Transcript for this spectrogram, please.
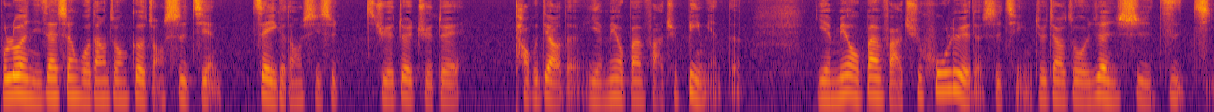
不论你在生活当中各种事件，这个东西是绝对绝对逃不掉的，也没有办法去避免的，也没有办法去忽略的事情，就叫做认识自己。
